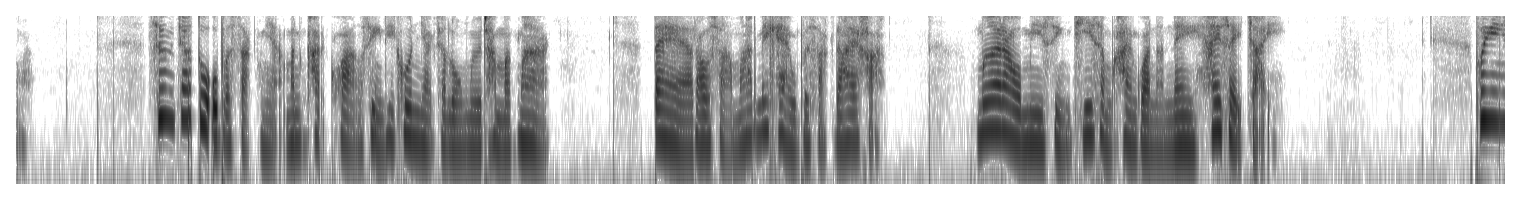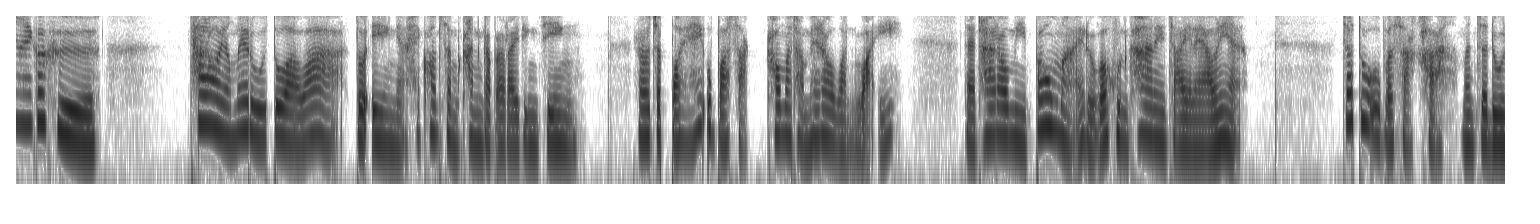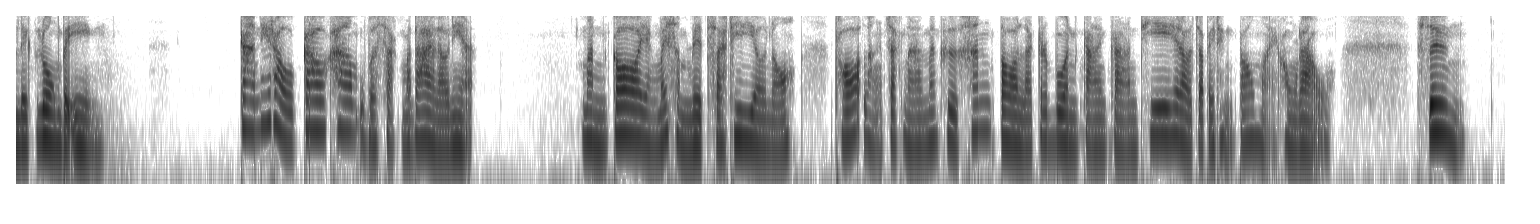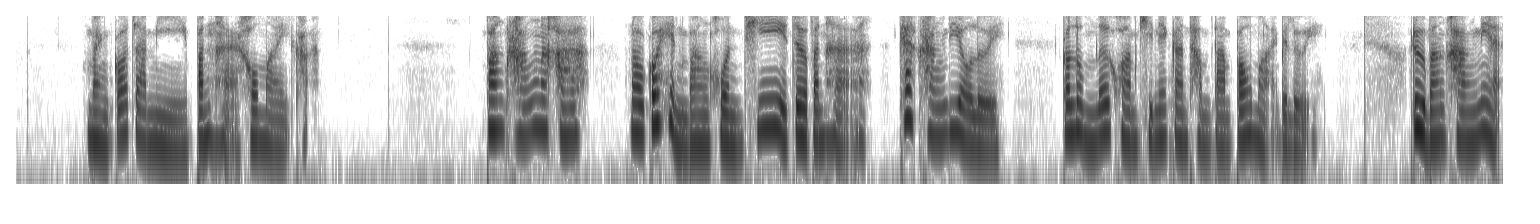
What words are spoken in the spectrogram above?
ซึ่งเจ้าตัวอุปสรรคเนี่ยมันขัดขวางสิ่งที่คุณอยากจะลงมือทำมากๆ แต่เราสามารถไม่แคร์อุปสรรคได้ค่ะ เมื่อเรามีสิ่งที่สำคัญกว่านั้นในให้ใส่ใจ พูดง่ายๆก็คือ ถ้าเรายังไม่รู้ตัวว่าตัวเองเนี่ยให้ความสำคัญกับอะไรจริง ๆ เราจะปล่อยให้อุปสรรคเข้ามาทำให้เราหวั่นไหวแต่ถ้าเรามีเป้าหมายหรือว่าคุณค่าในใจแล้วเนี่ย เจ้าตัวอุปสรรคค่ะ มันจะดูเล็กลงไปเอง การที่เราก้าวข้ามอุปสรรคมาได้แล้วเนี่ย มันก็ยังไม่สำเร็จสักทีเดียวเนาะ เพราะหลังจากนั้นมันคือขั้นตอนและกระบวนการการที่เราจะไปถึงเป้าหมายของเรา ซึ่งมันก็จะมีปัญหาเข้ามาอีกค่ะ บางครั้งนะคะ เราก็เห็นบางคนที่เจอปัญหาแค่ครั้งเดียวเลย ก็ล้มเลิกความคิดในการทำตามเป้าหมายไปเลย หรือบางครั้งเนี่ย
